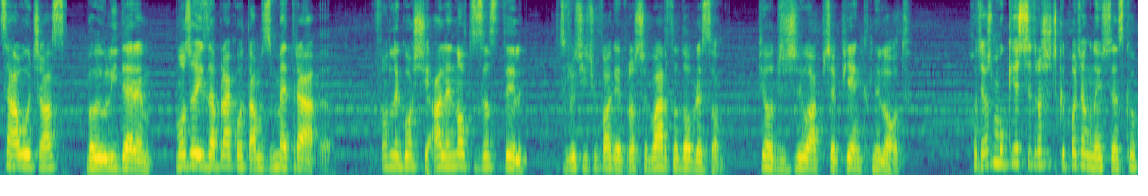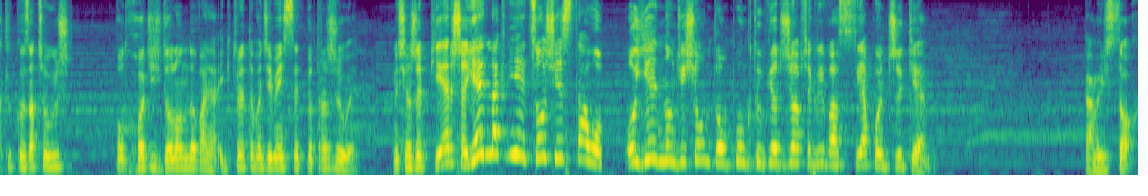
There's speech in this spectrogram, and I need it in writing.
cały czas był liderem. Może i zabrakło tam z metra e, w odległości, ale noty za styl. Zwrócić uwagę, proszę, bardzo dobre są. Piotr Żyła, przepiękny lot. Chociaż mógł jeszcze troszeczkę pociągnąć ten skok, tylko zaczął już podchodzić do lądowania. I które to będzie miejsce Piotra Żyły? Myślę, że pierwsze, jednak nie, co się stało? O jedną dziesiątą punktu Piotr Żyła przegrywa z Japończykiem. Kamil Stoch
